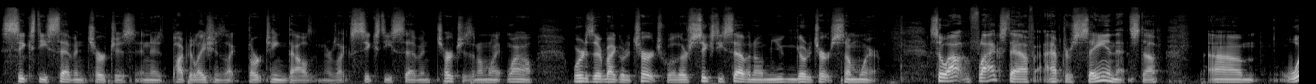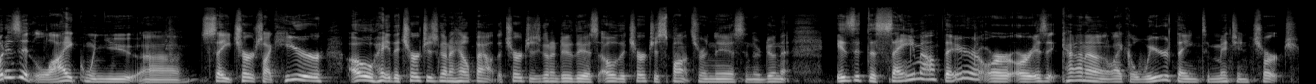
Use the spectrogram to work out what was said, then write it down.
67 churches, and the population is like 13,000. There's like 67 churches, and I'm like, wow, where does everybody go to church? Well, there's 67 of them. You can go to church somewhere. So out in Flagstaff, after saying that stuff, um, what is it like when you uh, say church? Like here, oh, hey, the church is going to help out. The church is going to do this. Oh, the church is sponsoring this, and they're doing that. Is it the same out there, or or is it kind of like a weird thing to mention church?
